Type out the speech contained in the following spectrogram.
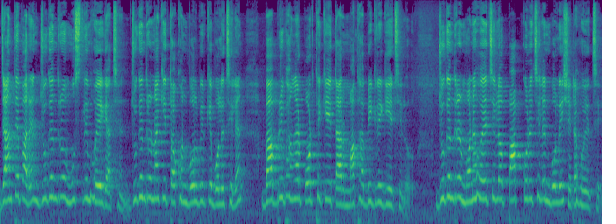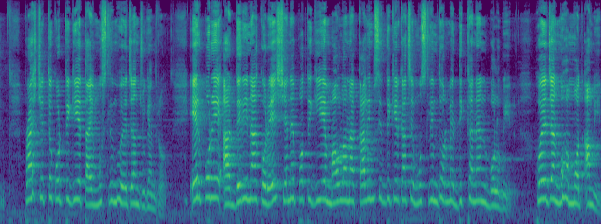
জানতে পারেন, যুগেন্দ্র মুসলিম হয়ে গেছেন। যুগেন্দ্র নাকি তখন বলবীরকে বলেছিলেন বাবরি ভাঙার পর থেকে তার মাথা বিগড়ে গিয়েছিল। যুগেন্দ্রের মনে হয়েছিল, পাপ করেছিলেন বলেই সেটা হয়েছে। প্রায়শ্চিত্ত করতে গিয়ে তাই মুসলিম হয়ে যান যুগেন্দ্র। এরপরে আর দেরি না করে সেনেপথে গিয়ে মাওলানা কালিম সিদ্দিকের কাছে মুসলিম ধর্মে দীক্ষা নেন বলবীর। হয়ে যান মোহাম্মদ আমির।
